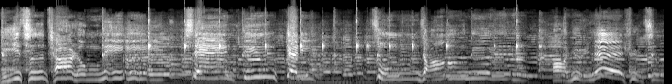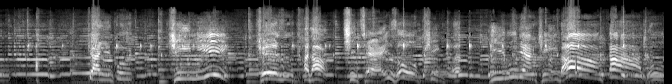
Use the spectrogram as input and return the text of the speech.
离此跳龙门，山顶隔里中状元，啊，原来如此。贾云官前面就是客堂去再坐片刻，姨母娘前旁打路。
